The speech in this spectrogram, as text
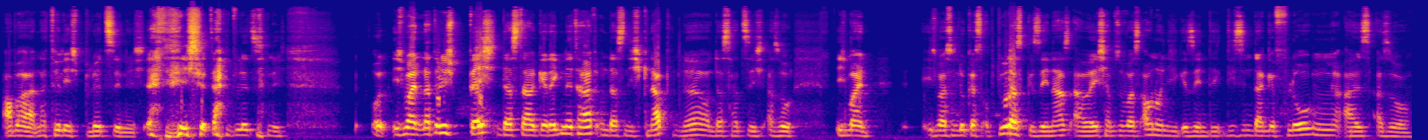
aber natürlich blödsinnig. ich total blödsinnig. Und ich meine, natürlich Pech, dass da geregnet hat und das nicht knapp, ne? Und das hat sich, also, ich meine, ich weiß nicht, Lukas, ob du das gesehen hast, aber ich habe sowas auch noch nie gesehen. Die, die, sind da geflogen, als, also,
